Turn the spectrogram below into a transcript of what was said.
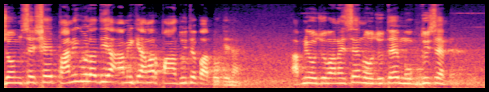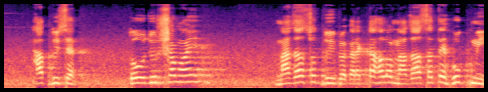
জমছে, সেই পানিগুলা দিয়ে আমি কি আমার পা ধুইতে পারব কিনা আপনি অজু বানাইছেন, অজুতে মুখ ধুইছেন, হাত ধুইছেন, তো অজুর সময় নাজাসত দুই প্রকার। একটা হলো নাজাসাতে হুকমি,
